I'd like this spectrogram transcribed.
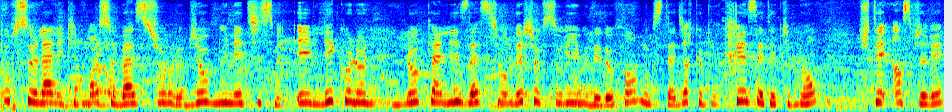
Pour cela, l'équipement se base sur le biomimétisme et l'écolocalisation des chauves-souris ou des dauphins. c'est-à-dire que pour créer cet équipement, tu t'es inspiré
